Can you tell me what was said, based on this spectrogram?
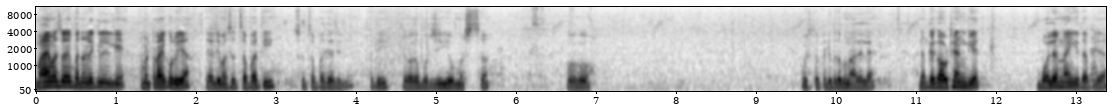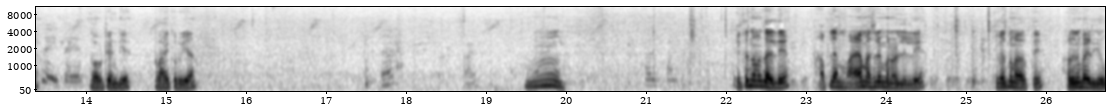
माया मसाला बनवली गेलेली आहे तर मग ट्राय करूया. ही आली मस्त चपाती. सो चपाती आलेली आहे. चपाती. हे बघा भुर्जी घेऊ मस्त. हो हो. पुस्तक कढीपत्ता पण आलेला आहे. आणि आपल्या गावठी अंडी आहेत. बॉयलर नाही आहेत आपल्या. गावठी अंडी आहेत. ट्राय करूया. एकच नंबर झालेले आपल्या माया मासाने बनवलेली आहे. एकच नंबर लागते. अजून बाहेर घेऊ.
